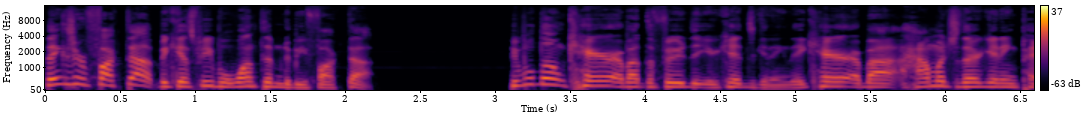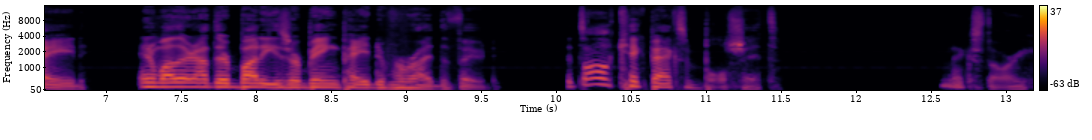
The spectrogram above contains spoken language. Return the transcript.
Things are fucked up because people want them to be fucked up. People don't care about the food that your kid's getting. They care about how much they're getting paid and whether or not their buddies are being paid to provide the food. It's all kickbacks and bullshit. Next story.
